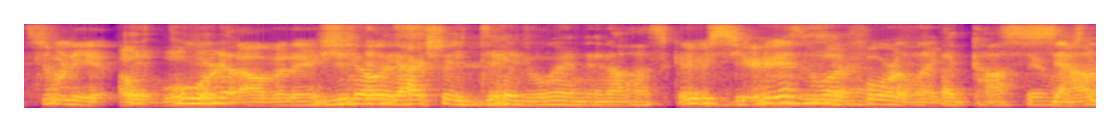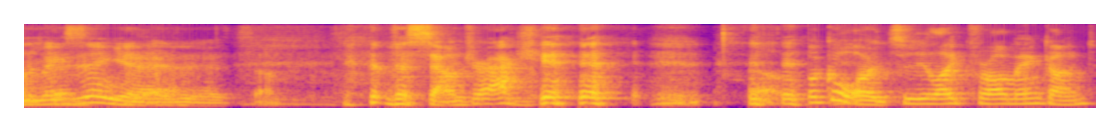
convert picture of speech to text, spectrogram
so many It- award you know, nominations. You know, it actually did win an Oscar. Are you serious? What Yeah. for? Like, Like costume sound mixing? Yeah. so. the soundtrack. but cool. So you like For All Mankind?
